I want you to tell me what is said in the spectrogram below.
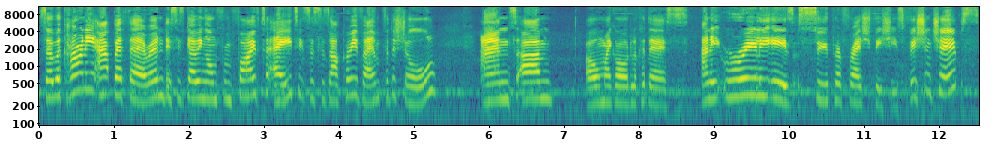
So we're currently at Beth Aaron. This is going on from five to eight. It's a tzedakah event for the shul, and um, oh my God, look at this! And it really is super fresh fishies. Fish and chips.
